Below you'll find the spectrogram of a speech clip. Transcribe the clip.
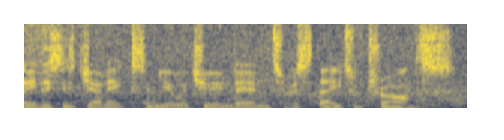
Hi, this is Genix, and you are tuned in to A State of Trance.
